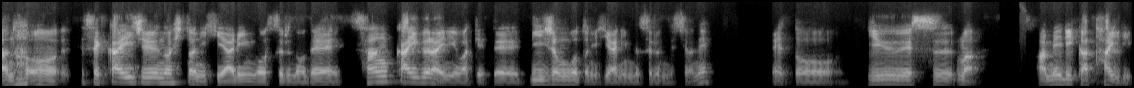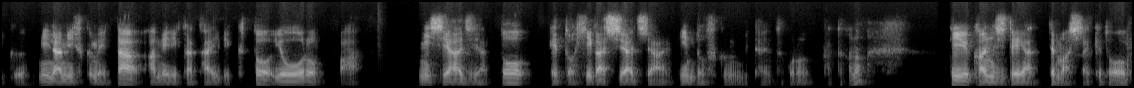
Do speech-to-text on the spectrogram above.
あの、世界中の人にヒアリングをするので、3回ぐらいに分けて、リージョンごとにヒアリングするんですよね。えっと、US、まあ、アメリカ大陸、南含めたアメリカ大陸とヨーロッパ、西アジアと、えっと、東アジア、インド含むみたいなところだったかなっていう感じでやってましたけど、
